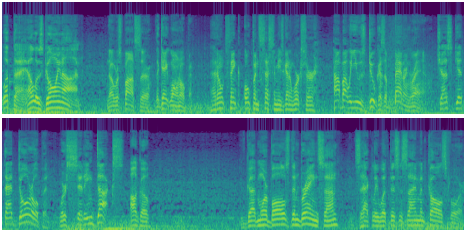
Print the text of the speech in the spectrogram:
What the hell is going on? No response, sir. The gate won't open. I don't think open sesame's gonna work, sir. How about we use Duke as a battering ram? Just get that door open. We're sitting ducks. I'll go. You've got more balls than brains, son. Exactly what this assignment calls for.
